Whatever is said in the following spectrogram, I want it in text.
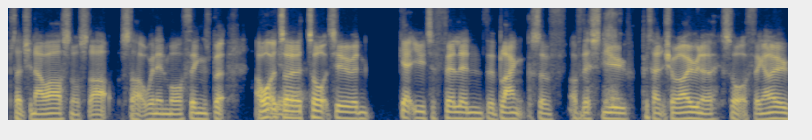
potentially now Arsenal start start winning more things. But I wanted yeah. to talk to you and get you to fill in the blanks of of this new potential owner sort of thing. I know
